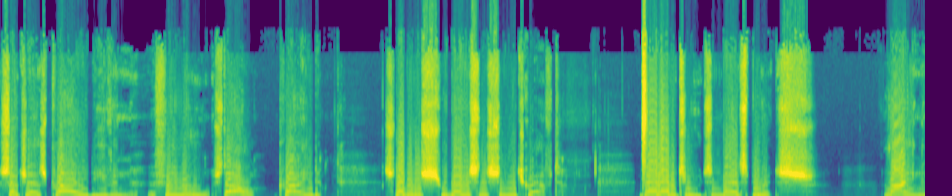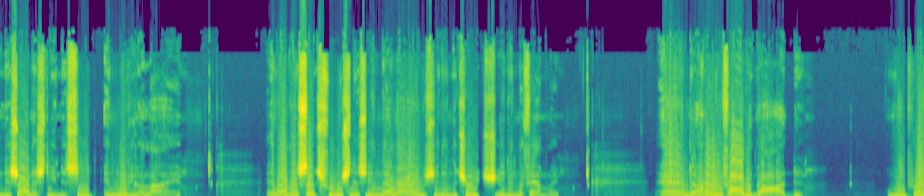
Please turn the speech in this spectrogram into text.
such as pride, even Pharaoh-style pride, stubbornness, rebelliousness, and witchcraft, bad attitudes and bad spirits, lying and dishonesty and deceit and living a lie. And other such foolishness in their lives and in the church and in the family. And Holy Father God, we pray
